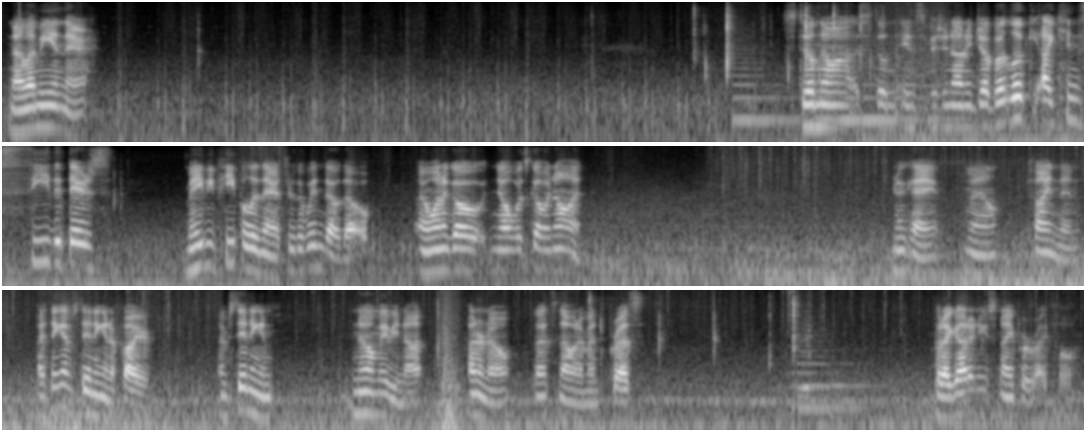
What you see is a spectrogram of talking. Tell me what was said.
Now let me in there. Still no, still insufficient Omni Gel, but look, I can see that there's maybe people in there through the window though. I want to go know what's going on. Okay, well, fine then. I think I'm standing in a fire. I'm standing in... No, maybe not. I don't know. That's not what I meant to press. But I got a new sniper rifle.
